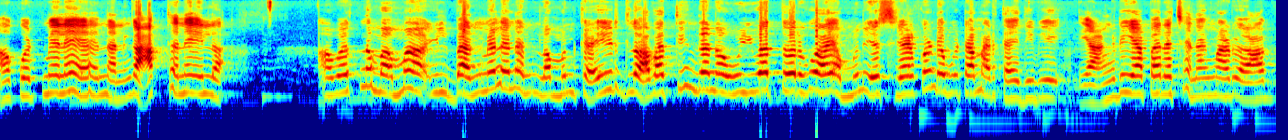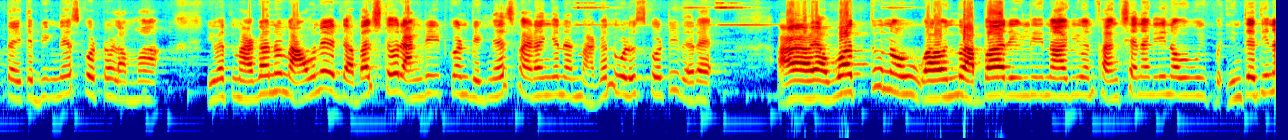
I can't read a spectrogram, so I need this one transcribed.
ಅವಾಗ ಕೊಟ್ಮೇಲೆ ನನಗೆ ಆಗ್ತಾನೇ ಇಲ್ಲ. ಅವತ್ತು ನಮ್ಮ ಅಮ್ಮ ಇಲ್ಲಿ ಬಂದಮೇಲೆ ನನ್ನ ನಮ್ಮನ್ನ ಕೈ ಹಿಡಿದ್ಲು. ಅವತ್ತಿಂದ ನಾವು ಇವತ್ತವರೆಗೂ ಆ ಅಮ್ಮನ ಹೆಸ್ರು ಹೇಳ್ಕೊಂಡೆ ಊಟ ಮಾಡ್ತಾ ಇದ್ದೀವಿ. ಈ ಅಂಗಡಿ ವ್ಯಾಪಾರ ಚೆನ್ನಾಗಿ ಮಾಡು, ಆಗ್ತೈತೆ. ಬಿಗ್ನೆಸ್ ಕೊಟ್ಟೋಳಮ್ಮ. ಇವತ್ತು ಮಗನು, ಅವನೇ ಡಬಲ್ ಸ್ಟೋರ್ ಅಂಗಡಿ ಇಟ್ಕೊಂಡು ಬಿಗ್ನೆಸ್ ಮಾಡೋಂಗೆ ನನ್ನ ಮಗನ ಉಳಿಸ್ಕೊಟ್ಟಿದ್ದಾರೆ ಅವತ್ತು ನಾವು ಒಂದು ಹಬ್ಬ ಆಗಲಿ ಒಂದು ಫಂಕ್ಷನ್ ಆಗಲಿ ನಾವು ಇಂಥ ದಿನ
